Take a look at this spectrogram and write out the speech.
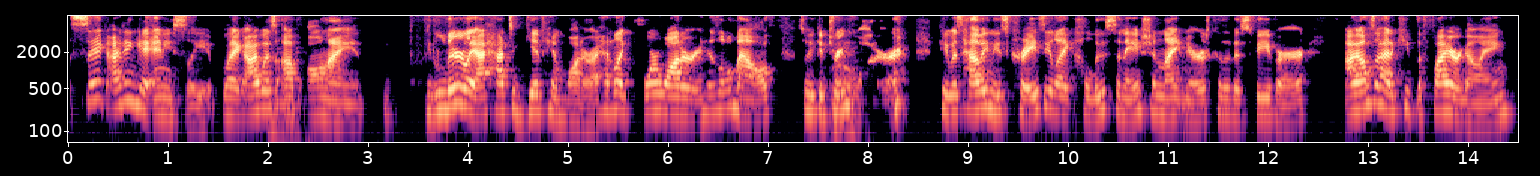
sick, I didn't get any sleep. Like I was up all night. Literally, I had to give him water. I had to, like pour water in his little mouth so he could drink oh. water. He was having these crazy like hallucination nightmares because of his fever. I also had to keep the fire going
